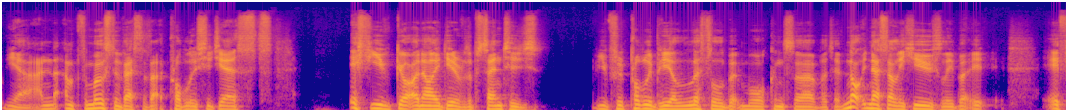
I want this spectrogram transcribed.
Yeah, and, and for most investors, that probably suggests if you've got an idea of the percentage, you should probably be a little bit more conservative. Not necessarily hugely, but it, if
